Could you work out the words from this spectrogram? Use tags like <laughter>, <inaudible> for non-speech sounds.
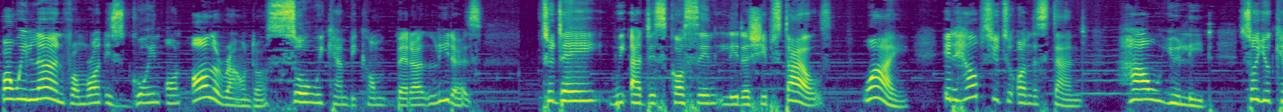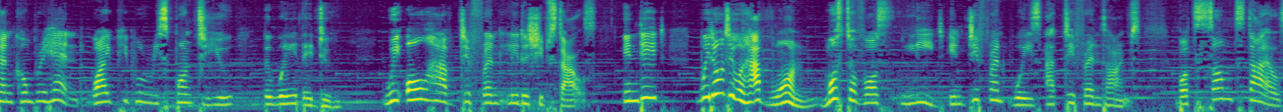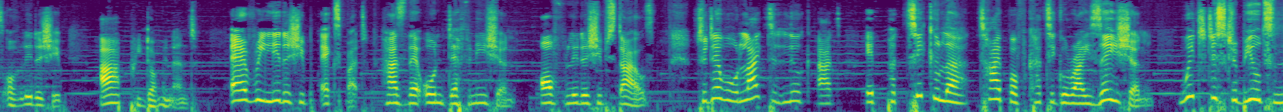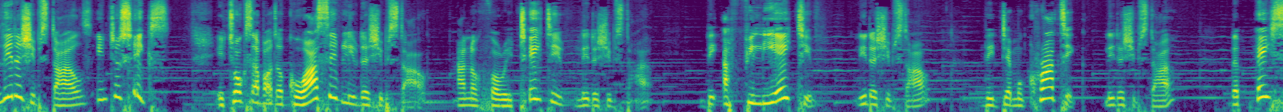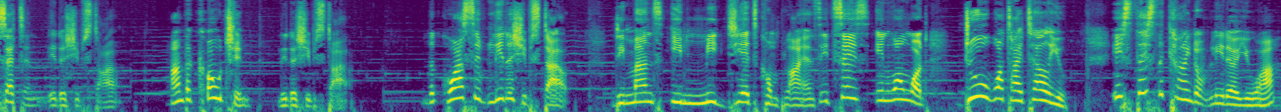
but we learn from what is going on all around us so we can become better leaders. Today, we are discussing leadership styles. Why? It helps you to understand how you lead so you can comprehend why people respond to you the way they do. We all have different leadership styles. Indeed, we don't even have one. Most of us lead in different ways at different times, but some styles of leadership are predominant. Every leadership expert has their own definition of leadership styles. Today, we would like to look at a particular type of categorization which distributes leadership styles into six. It talks about a coercive leadership style, an authoritative leadership style, the affiliative leadership style, the democratic leadership style, the pace setting leadership style, and the coaching leadership style. The coercive leadership style demands immediate compliance. It says in one word, do what I tell you. Is this the kind of leader you are?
